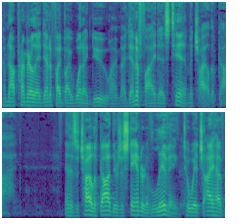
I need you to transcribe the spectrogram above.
I'm not primarily identified by what I do. I'm identified as Tim, a child of God. And as a child of God, there's a standard of living to which I have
